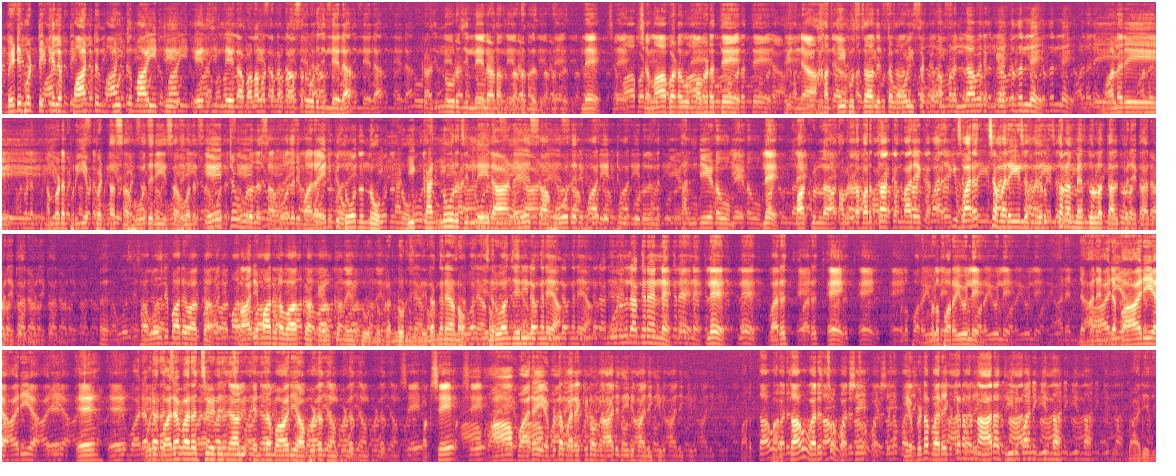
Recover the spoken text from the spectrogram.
വെടിപൊട്ടിക്കലും പാട്ടും കൂത്തുമായിട്ട് ഏത് ജില്ലയിലാ? വളപട്ടണം കാസർഗോഡ് ജില്ലയിലാ? കണ്ണൂർ ജില്ലയിലാണ് അത് നടന്നത്. അല്ലേ? ക്ഷമാപണവും അവിടത്തെ പിന്നെ ഹത്തീബ് ഉസ്താദ് ഇട്ട വോയിസ് ഒക്കെ നമ്മളെല്ലാവരും കേട്ടതല്ലേ? വളരെ നമ്മുടെ പ്രിയപ്പെട്ട സഹോദരി സഹോദരൻ ഏറ്റവും കൂടുതൽ സഹോദരിമാരെ. എനിക്ക് തോന്നുന്നു ഈ കണ്ണൂർ ജില്ലയിലാണ് സഹോദരിമാർ ഏറ്റവും കൂടുതൽ തന്റെ ഇടവും അല്ലേ ബാക്കിയുള്ള അവരുടെ ഭർത്താക്കന്മാരെയൊക്കെ ഈ വരച്ച വരയിൽ നിർത്തണം എന്നുള്ള താല്പര്യക്കാരാണ്. സഹോദരിമാരെ വാക്ക ഭാര്യമാരുടെ വാക്ക കേൾക്കുന്നതെന്ന് തോന്നുന്നു കണ്ണൂർ ജില്ലയിൽ. അങ്ങനെയാണോ? ചെറുവാഞ്ചേരിയിൽ അങ്ങനെയാ? കൂടുതൽ അങ്ങനെ തന്നെ. അല്ലേ വര നമ്മൾ പറയൂലേ? ഞാൻ എന്റെ ഭാര്യ ഏ ഒരു വര വരച്ചു കഴിഞ്ഞാൽ എന്റെ ഭാര്യ അവിടെ നിൽക്കും. പക്ഷേ ആ വര എവിടെ വരയ്ക്കണമെന്ന് ആര് തീരുമാനിക്കും? ഭർത്താവ് വരച്ചോ പക്ഷേ എവിടെ വരയ്ക്കണമെന്ന് ആരാ തീരുമാനിക്കുന്ന? ഭാര്യ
